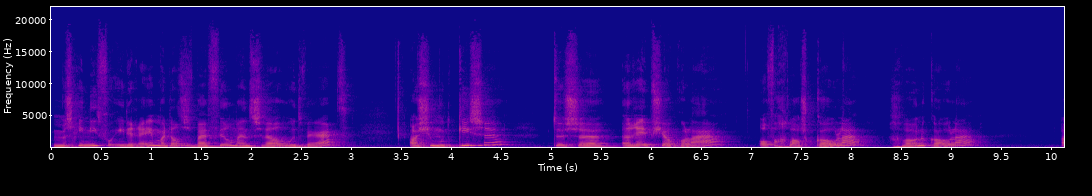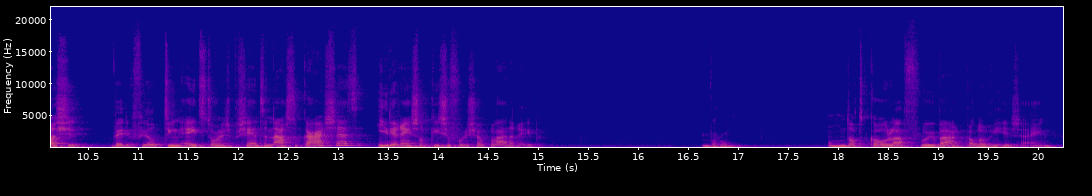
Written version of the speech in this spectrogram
misschien niet voor iedereen, maar dat is bij veel mensen wel hoe het werkt. Als je moet kiezen tussen een reep chocola of een glas cola, gewone cola. Als je, weet ik veel, tien eetstoornispatiënten naast elkaar zet, iedereen zal kiezen voor de chocoladereep. Waarom? Omdat cola vloeibare calorieën zijn.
